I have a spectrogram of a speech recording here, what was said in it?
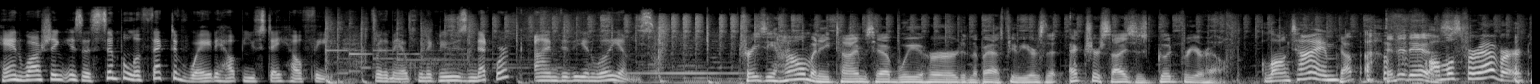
Hand washing is a simple, effective way to help you stay healthy. For the Mayo Clinic News Network, I'm Vivian Williams. Tracy, how many times have we heard in the past few years that exercise is good for your health? A long time. Yep, and it is almost forever.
